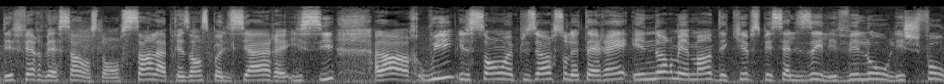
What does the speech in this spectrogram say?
d'effervescence. On sent la présence policière euh, ici. Alors oui, ils sont euh, plusieurs sur le terrain, énormément d'équipes spécialisées, les vélos, les chevaux,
